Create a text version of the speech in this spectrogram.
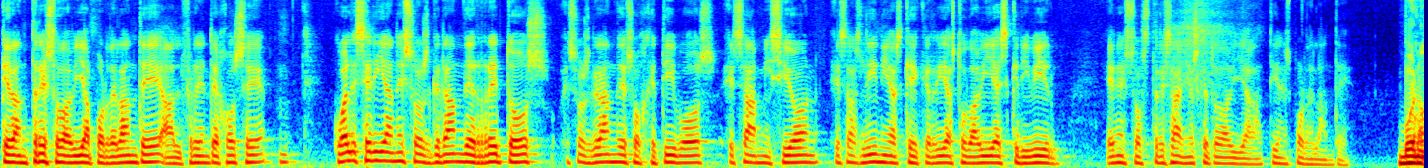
quedan tres todavía por delante al frente, José. ¿Cuáles serían esos grandes retos, esos grandes objetivos, esa misión, esas líneas que querrías todavía escribir en estos tres años que todavía tienes por delante? Bueno,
